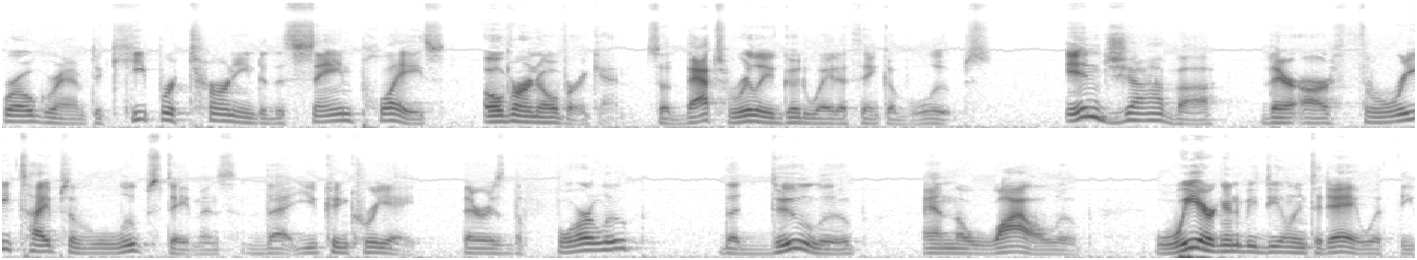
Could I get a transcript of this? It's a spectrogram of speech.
program to keep returning to the same place over and over again. So that's really a good way to think of loops. In Java, there are three types of loop statements that you can create. There is the for loop, the do loop, and the while loop. We are going to be dealing today with the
